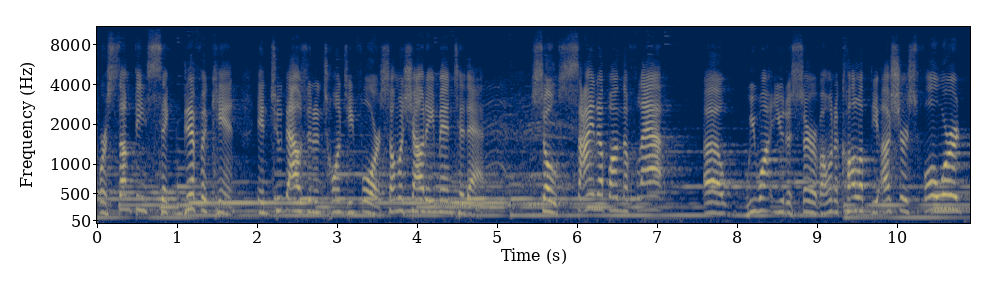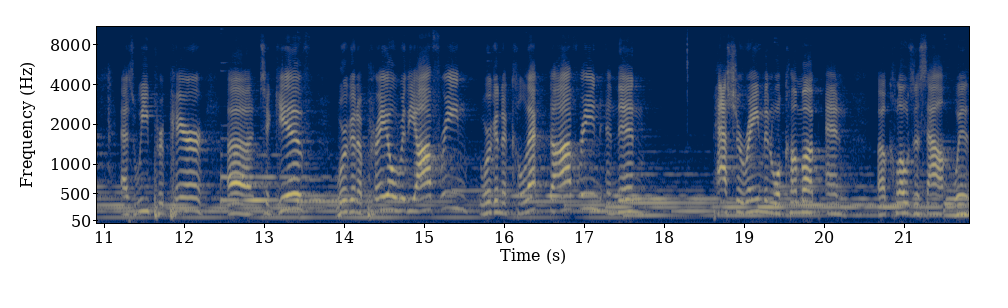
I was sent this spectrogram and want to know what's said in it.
for something significant in 2024. Someone shout amen to that. So sign up on the flap. Uh, we want you to serve. I want to call up the ushers forward as we prepare uh, to give. We're going to pray over the offering. We're going to collect the offering, and then Pastor Raymond will come up and uh, close us out with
